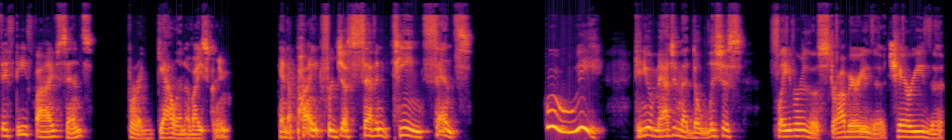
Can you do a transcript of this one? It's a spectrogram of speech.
55 cents for a gallon of ice cream and a pint for just 17 cents. Woo-wee. Can you imagine that delicious flavor, the strawberry, the cherry, the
